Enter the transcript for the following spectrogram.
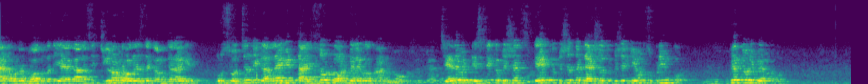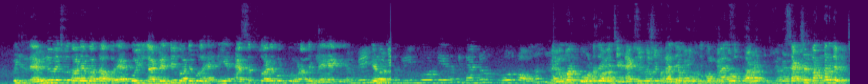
ਐਟ ਆਰਡਰ ਬਹੁਤ ਵਧੀਆ ਹੈਗਾ। ਅਸੀਂ ਜ਼ੀਰੋ ਟੋਲਰੈਂਸ ਤੇ ਕੰਮ ਕਰਾਂਗੇ। ਹੁਣ ਸੋਚਣ ਦੀ ਗੱਲ ਹੈ ਕਿ 250 ਨੋਨ ਅਵੇਲੇਬਲ ਫੰਡ ਜਿਹਦੇ ਵਿੱਚ ਡਿਸਟ੍ਰਿਕਟ ਕਮਿਸ਼ਨ ਸਟੇਟ ਕਮਿਸ਼ਨ ਤੇ national commission even supreme court ਫਿਰ ਕਿਉਂ ਨਹੀਂ ਪੇਮੈਂਟ ਹੋਣੀ? ਵੀ ਰੈਵਨਿਊ ਵਿੱਚ ਤੁਹਾਡੇ ਵਾਧਾ ਹੋ ਰਿਹਾ। ਕੋਈ ਲਾਇਬਿਲਿਟੀ ਤੁਹਾਡੇ ਕੋਲ ਹੈ ਨਹੀਂ ਹੈ। ਐਸੈਟਸ ਤੁਹਾਡੇ ਕੋਲ ਕਰੋੜਾਂ ਦੇ ਪਏ ਹੈਗੇ ਇਹਨੂੰ ਕੋਰਟ ਦੇ ਤੇ ਕੰਟੈਂਟ ਕੋਰਟ ਪਾਓ ਨਾ। ਕੰਜ਼ਿਊਮਰ ਕੋਰਟ ਦੇ ਵਿੱਚ ਐਗਜ਼ੀਕਿਊਸ਼ਨ ਕਰਦੇ ਆ ਕੋਰਟ ਦੀ ਕੰਪਲਾਈਂਸ ਸੈਕਸ਼ਨ 72 ਦੇ ਵਿੱਚ।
